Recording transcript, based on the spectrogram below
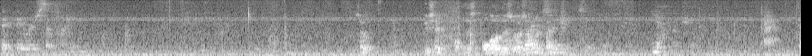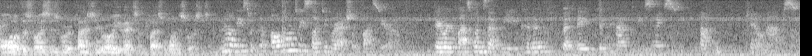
They, they were so tiny. So you said all this, all of the sources Right were class? Yeah. All of the sources were class zero, or you had some class one sources in there? No, these, were all the ones we selected were actually class zero. There were class ones that we could have, but they didn't have these nice um, channel maps.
